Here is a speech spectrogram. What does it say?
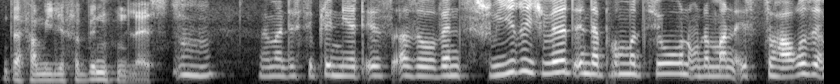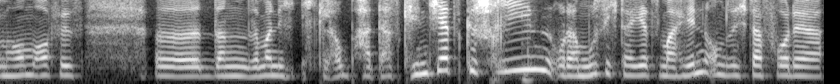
der Familie verbinden lässt. Mhm. Wenn man diszipliniert ist. Also wenn es schwierig wird in der Promotion oder man ist zu Hause im Homeoffice, äh, dann sagt man nicht, ich glaube, hat das Kind jetzt geschrien oder muss ich da jetzt mal hin, um sich da vor, der,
